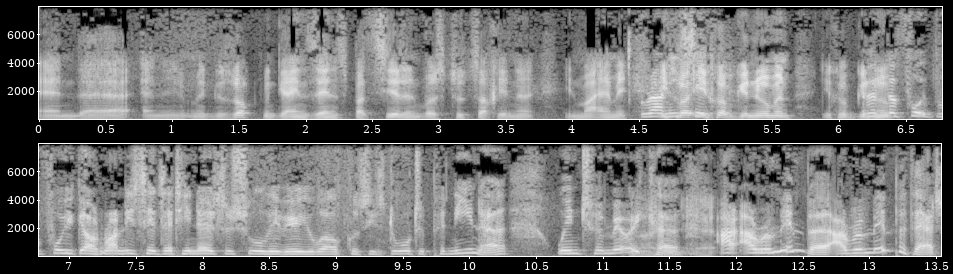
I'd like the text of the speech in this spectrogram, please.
äh, und ich mir gesagt, wir gehen sehen, spazieren, was tut sich in, in Miami. Ronnie ich, said- ich habe genommen, ich habe genommen, before, before you go on, Ronnie said that he knows the shul there very well because his daughter Penina went to America. Right, yeah. I, I remember, I remember that.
